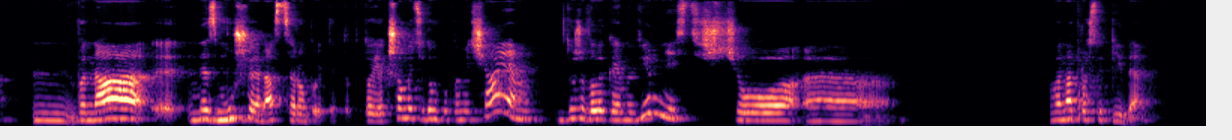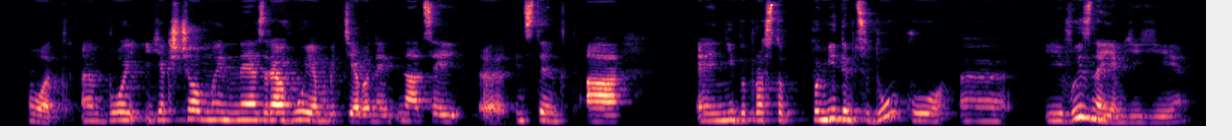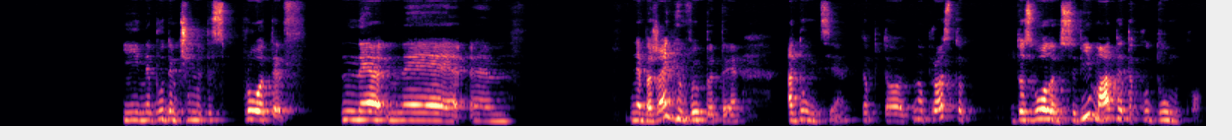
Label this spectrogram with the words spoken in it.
вона е, не змушує нас це робити. Тобто, якщо ми цю думку помічаємо, дуже велика ймовірність, що е, вона просто піде. От, е, бо якщо ми не зреагуємо миттєво на, цей е, інстинкт, а е, ніби просто помітимо цю думку е, і визнаємо її, і не будемо чинити спротив, не, не, е, не бажанням випити, а думці. Тобто, ну просто дозволимо собі мати таку думку.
